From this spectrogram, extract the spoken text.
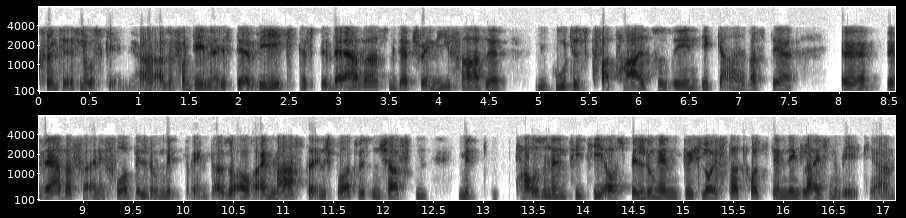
könnte es losgehen. Ja, also von dem her ist der Weg des Bewerbers mit der Trainee-Phase ein gutes Quartal zu sehen, egal was der äh, Bewerber für eine Vorbildung mitbringt. Also auch ein Master in Sportwissenschaften mit tausenden PT-Ausbildungen durchläuft da trotzdem den gleichen Weg. Ja.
